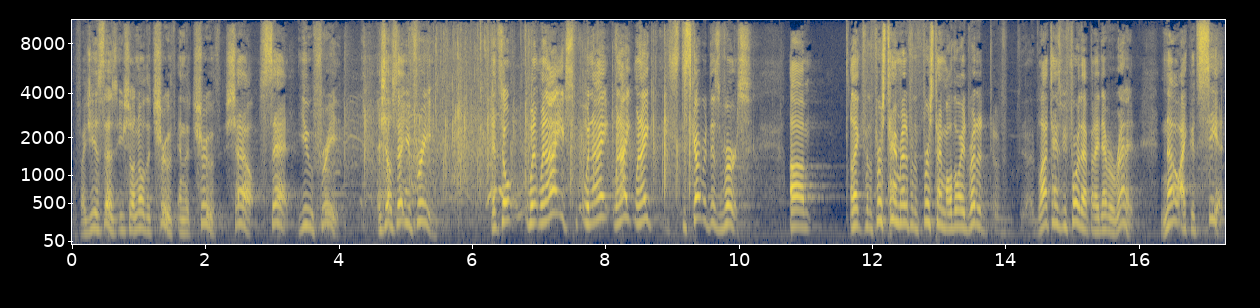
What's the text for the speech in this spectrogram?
That's why Jesus says, You shall know the truth, and the truth shall set you free. It shall set you free. And so when, when, I, when, I, when, I, when I discovered this verse, um, like for the first time, read it for the first time, although I'd read it a lot of times before that, but I never read it. Now I could see it.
